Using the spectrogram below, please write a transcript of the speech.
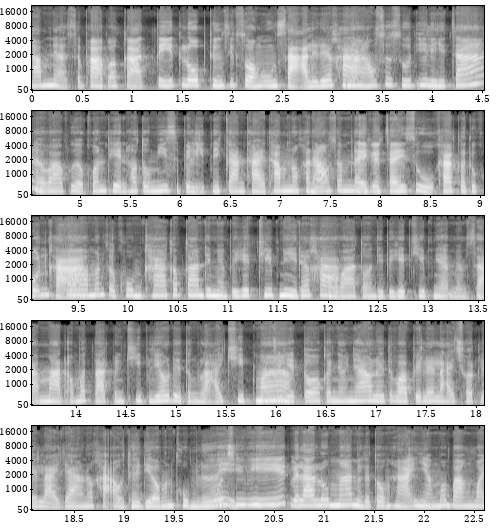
ทำเนี่ยสภาพอากาศติดลบถึง 12 องศาเลยเด้อค่ะหนาวสุดๆอีหลีจ้า แต่ว่าเผื่อคอนเทนต์เฮาต้องมีสปิริตในการถ่ายทำเนาะค่ะหนาวซำใดก็ใจสู่ค่ะค่ะทุกคนค่ะแต่ว่ามันก็คุ้มค่ากับการที่แม่ไปเฮ็ดคลิปนี้เด้อค่ะเพราะว่าตอนที่ไปเฮ็ดคลิปเนี่ยแม่สามารถเอามาตัดเป็นคลิปเลี้ยวได้ตั้งหลายคลิปมากจะเฮ็ดต่อกันยาวๆเลยแต่ว่าเป็นหลายๆช็อตหลายๆอย่างเนาะค่ะเอาเธอเดียวมันคุ้มเลยชีวิต เวลาลมมามันก็ต้องหาอีหยังมาบังไว้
